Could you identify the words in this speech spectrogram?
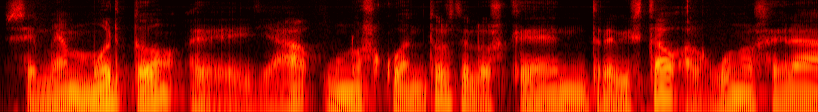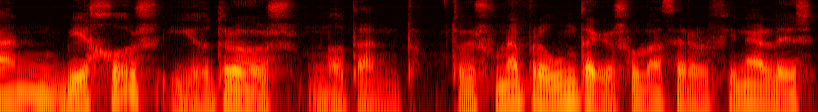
se me han muerto eh, ya unos cuantos de los que he entrevistado. Algunos eran viejos y otros no tanto. Entonces una pregunta que suelo hacer al final es,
